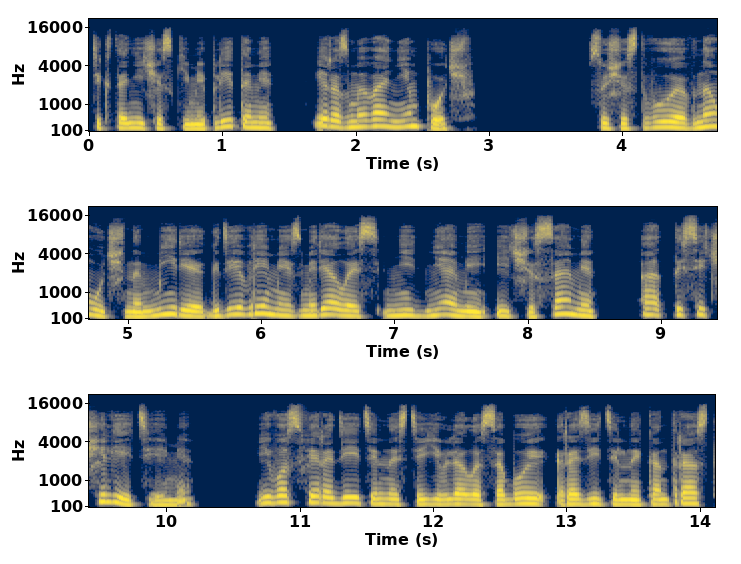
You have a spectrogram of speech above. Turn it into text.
тектоническими плитами и размыванием почв. Существуя в научном мире, где время измерялось не днями и часами, а тысячелетиями, его сфера деятельности являла собой разительный контраст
